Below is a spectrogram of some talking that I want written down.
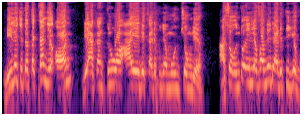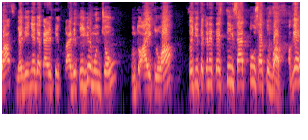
Bila kita tekan je on dia akan keluar air dekat dia punya muncung dia. Ha, so untuk inlet valve ni dia ada tiga valve. Jadinya dia akan ada, ada tiga muncung untuk air keluar. So kita kena testing satu-satu valve. Okay.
